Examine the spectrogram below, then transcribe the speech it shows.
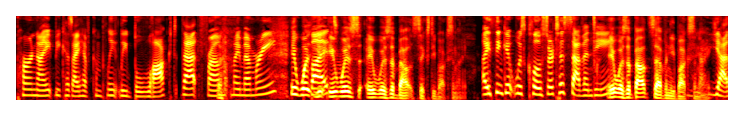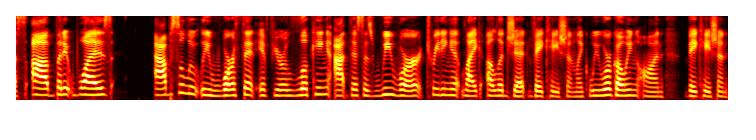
per night because I have completely blocked that from my memory. It was But- it was it was about 60 bucks a night. I think it was closer to 70. It was about 70 bucks a night. Yes, uh, but it was absolutely worth it if you're looking at this as we were treating it like a legit vacation. Like we were going on vacation.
